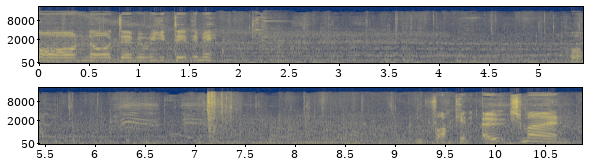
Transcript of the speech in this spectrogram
Oh no, Demi, what you doing to me? Oh. I'm fucking ouch, man!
